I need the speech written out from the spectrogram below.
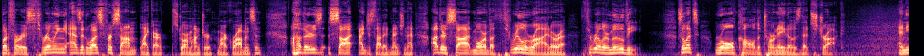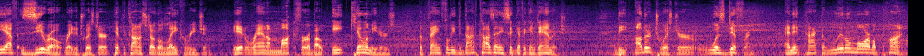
But for as thrilling as it was for some, like our storm hunter, Mark Robinson, others saw it, I just thought I'd mention that, others saw it more of a thrill ride or a thriller movie. So let's roll call the tornadoes that struck. An EF0 rated twister hit the Conestoga Lake region. It ran amuck for about 8 kilometers, but thankfully did not cause any significant damage. The other twister was different, and it packed a little more of a punch.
